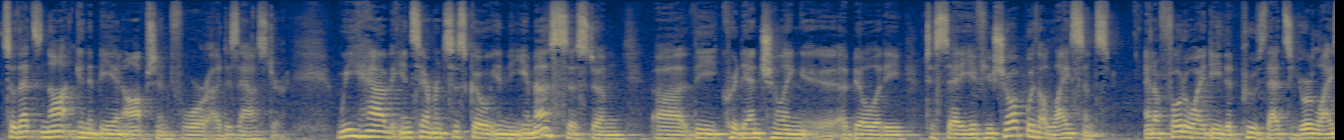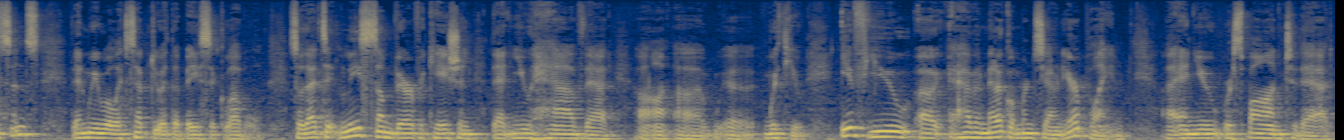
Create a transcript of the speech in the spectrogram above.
So that's not going to be an option for a disaster. We have in San Francisco in the EMS system uh, the credentialing uh, ability to say if you show up with a license, and a photo ID that proves that's your license, then we will accept you at the basic level. So that's at least some verification that you have that uh, uh, uh with you. If you uh, have a medical emergency on an airplane, uh, and you respond to that.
